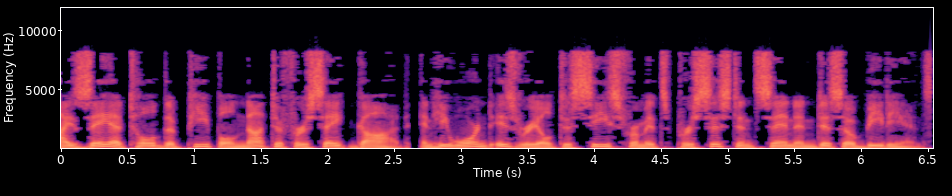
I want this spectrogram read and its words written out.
Isaiah told the people not to forsake God, and he warned Israel to cease from its persistent sin and disobedience.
